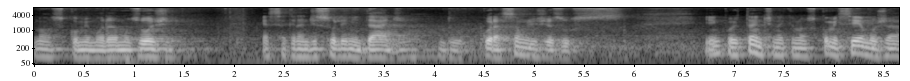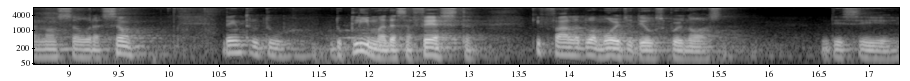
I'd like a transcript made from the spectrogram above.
Nós comemoramos hoje essa grande solenidade do coração de Jesus. E é importante né, que nós comecemos já a nossa oração dentro do, do clima dessa festa que fala do amor de Deus por nós, desse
